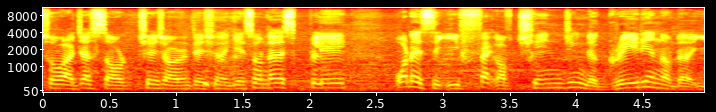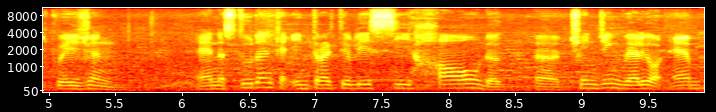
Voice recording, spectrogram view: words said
So I just change orientation again. So let's play what is the effect of changing the gradient of the equation. And the student can interactively see how the uh, changing value of m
